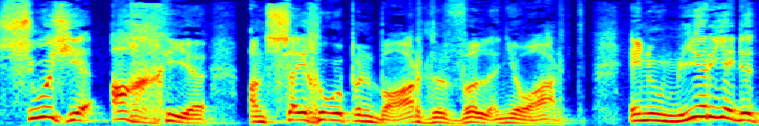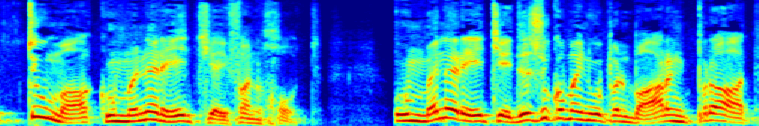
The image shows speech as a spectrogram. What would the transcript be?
soos jy ag gee aan sy geopenbaarde wil in jou hart. En hoe meer jy dit toemaak, hoe minder het jy van God. Hoe minder het jy. Dis hoekom hy in Openbaring praat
